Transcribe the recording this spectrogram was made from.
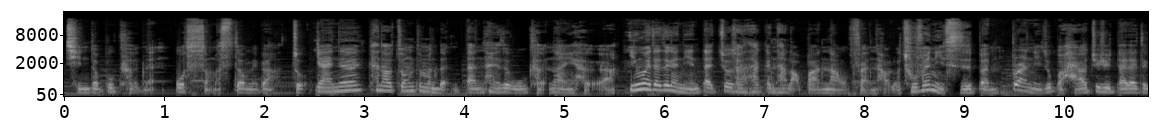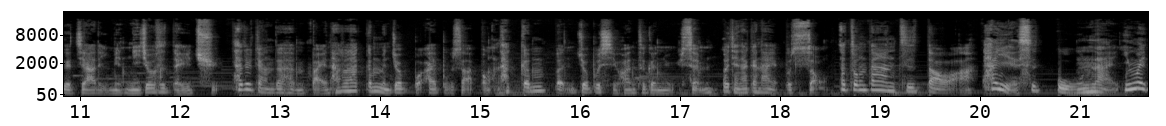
亲都不可能，我什么事都没办法做。雅呢看到钟这么冷淡，他也是无可奈何啊。因为在这个年代，就算他跟他老爸闹翻好了，除非你私奔，不然你如果还要继续待在这个家里面，你就是得娶。他就讲得很白，他说他根本就不爱布萨崩，他根本就不喜欢这个女生，而且他跟他也不熟。那钟当然知道啊，他也是无奈，因。因为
